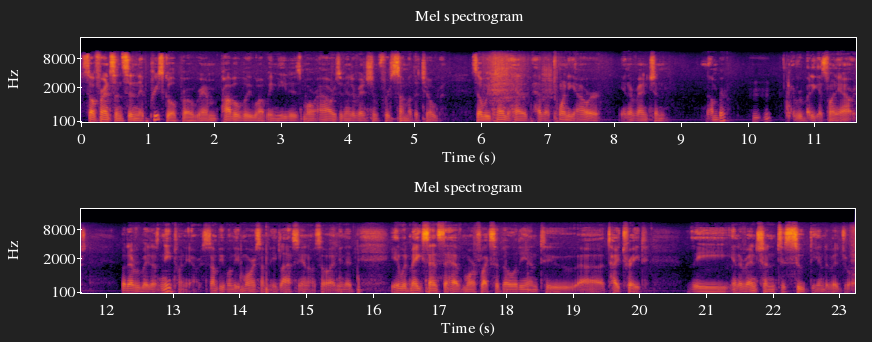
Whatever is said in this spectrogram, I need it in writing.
So, for instance, in the preschool program, probably what we need is more hours of intervention for some of the children. So we tend to have, have a 20 hour intervention number. Everybody gets 20 hours, but everybody doesn't need 20 hours. Some people need more, some need less, you know. So, I mean, it, it would make sense to have more flexibility and to uh, titrate the intervention to suit the individual,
